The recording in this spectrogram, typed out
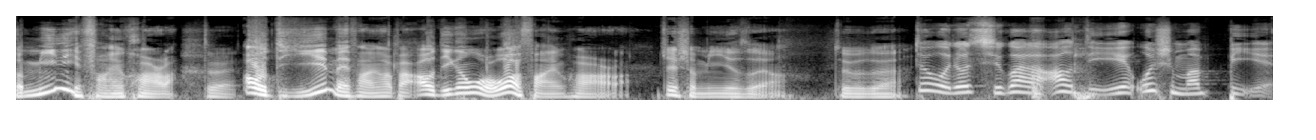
和 Mini 放一块儿了，对，奥迪没放一块儿，把奥迪跟沃尔沃放一块儿了，这什么意思呀？对不对？对我就奇怪了，奥迪为什么比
